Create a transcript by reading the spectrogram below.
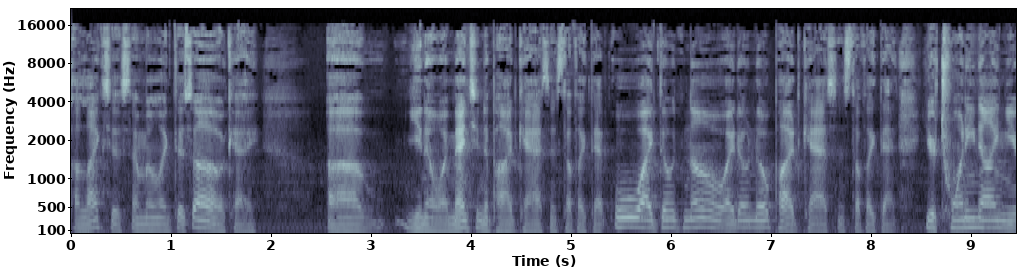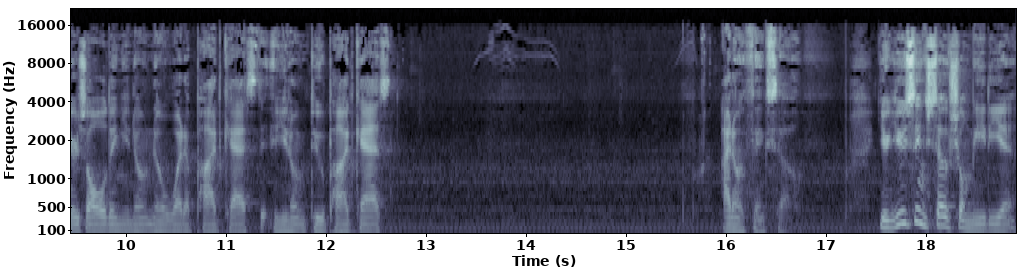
Alexis, I'm like this. Oh, okay. Uh, you know, I mentioned the podcast and stuff like that. Oh, I don't know. I don't know podcasts and stuff like that. You're 29 years old and you don't know what a podcast. You don't do podcasts. I don't think so. You're using social media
